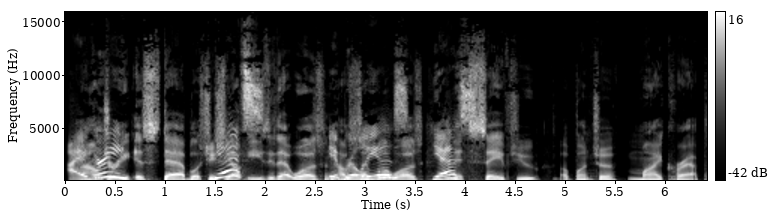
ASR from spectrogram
I boundary agree. established. You yes. see how easy that was and it how really simple is. it was? Yes. And it saved you a bunch of my crap.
